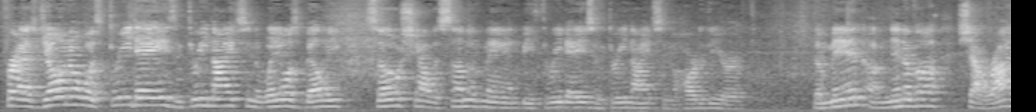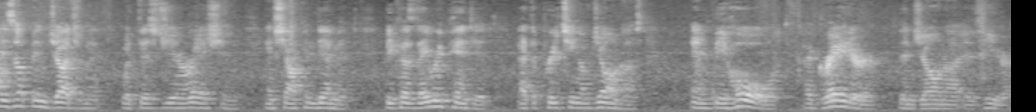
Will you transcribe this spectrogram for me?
For as Jonah was three days and three nights in the whale's belly, so shall the Son of Man be three days and three nights in the heart of the earth. The men of Nineveh shall rise up in judgment with this generation, and shall condemn it, because they repented at the preaching of Jonah. And behold, a greater than Jonah is here.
